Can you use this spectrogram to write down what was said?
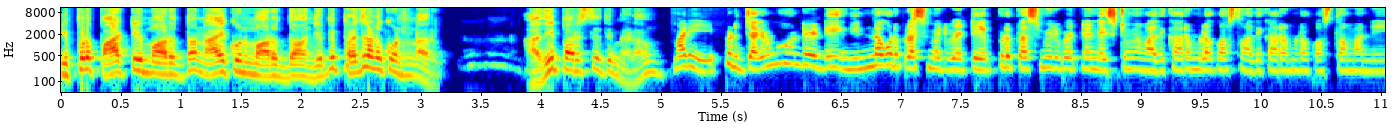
ఇప్పుడు పార్టీ మారుద్దాం నాయకుని మారుద్దాం అని చెప్పి ప్రజలు అనుకుంటున్నారు. అది పరిస్థితి మేడం. మరి ఇప్పుడు జగన్మోహన్ రెడ్డి నిన్న కూడా ప్రెస్ మీట్ పెట్టి ఎప్పుడు ప్రెస్ మీట్ పెట్టినా నెక్స్ట్ మేము అధికారంలోకి వస్తాం అధికారంలోకి వస్తామని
